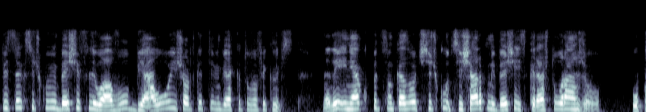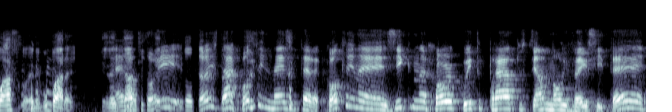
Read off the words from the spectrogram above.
писах, всичко ми беше в лилаво, бяло и шортките ми бяха като в Eclipse. Нали? И няколко пъти съм казвал, че всичко от C-Sharp ми беше изкрящо оранжево. Опасно е, не го барай. Ема Деликати, той, всеки- той, да, Kotlin не е за тебе. Kotlin е език на хора, които правят постоянно нови версии. Те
